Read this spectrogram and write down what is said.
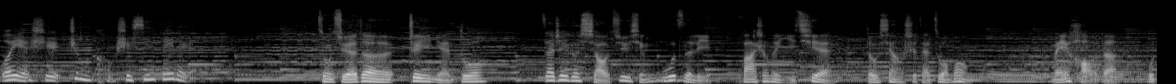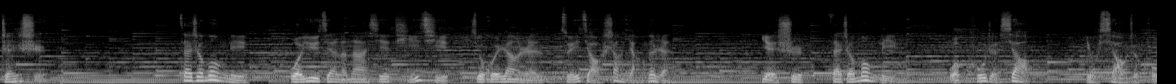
我也是这么口是心非的人。总觉得这一年多，在这个小巨型屋子里发生的一切，都像是在做梦，美好的不真实。在这梦里，我遇见了那些提起就会让人嘴角上扬的人，也是在这梦里，我哭着笑，又笑着哭。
